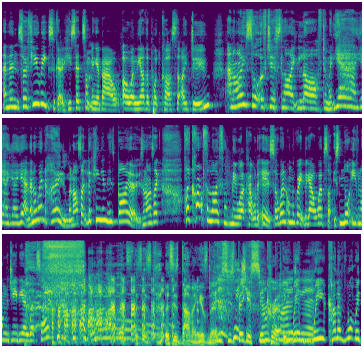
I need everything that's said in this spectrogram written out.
And then, so a few weeks ago, he said something about, oh, and the other podcast that I do. And I sort of just like laughed and went, yeah, yeah, yeah, yeah. And then I went home and I was like looking in his bios and I was like, I can't for the life of me work out what it is. So I went on the Great Big Owl website. It's not even on the GBO website. this is this is damning, isn't it? It's his biggest secret. We, it. we kind of what we're,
